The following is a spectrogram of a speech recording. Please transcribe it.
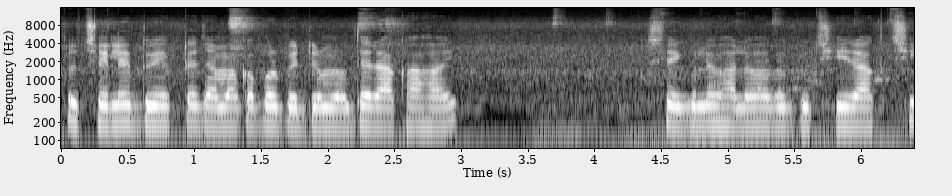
তো ছেলের দু একটা জামা কাপড় বেডের মধ্যে রাখা হয়। সেগুলো ভালোভাবে গুছিয়ে রাখছি।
